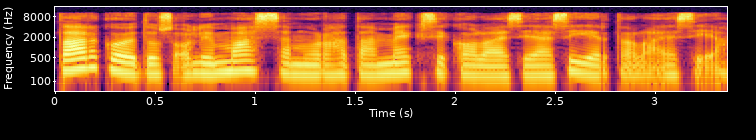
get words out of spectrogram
Tarkoitus oli massamurhata meksikolaisia siirtolaisia.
